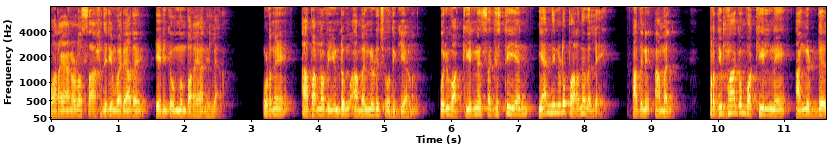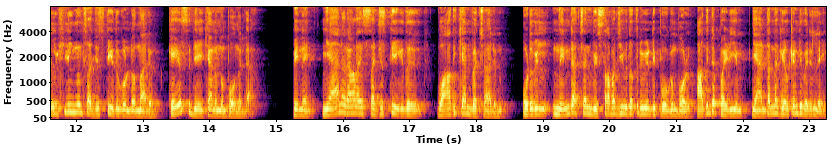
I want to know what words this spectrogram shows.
പറയാനുള്ള സാഹചര്യം വരാതെ എനിക്കൊന്നും പറയാനില്ല. ഉടനെ അപർണ വീണ്ടും അമലിനോട് ചോദിക്കുകയാണ് ഒരു വക്കീലിനെ സജസ്റ്റ് ചെയ്യാൻ ഞാൻ നിന്നോട് പറഞ്ഞതല്ലേ? അതിന് അമൽ പ്രതിഭാഗം വക്കീലിനെ അങ്ങ് ഡൽഹിയിൽ നിന്നും സജസ്റ്റ് ചെയ്ത് കൊണ്ടുവന്നാലും കേസ് ജയിക്കാനൊന്നും പോകുന്നില്ല. പിന്നെ ഞാൻ ഒരാളെ സജസ്റ്റ് ചെയ്ത് വാദിക്കാൻ വെച്ചാലും ഒടുവിൽ നിന്റെ അച്ഛൻ വിശ്രമ ജീവിതത്തിനു വേണ്ടി പോകുമ്പോൾ അതിന്റെ പഴിയും ഞാൻ തന്നെ കേൾക്കേണ്ടി വരില്ലേ?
